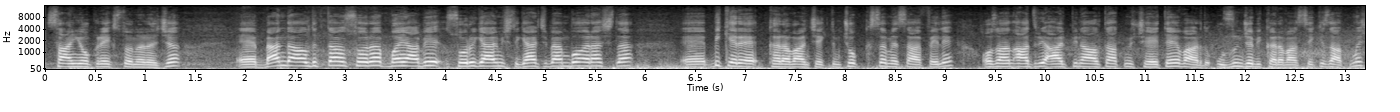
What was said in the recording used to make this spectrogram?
Sanyok Rexton aracı. E, ben de aldıktan sonra bayağı bir soru gelmişti. Gerçi ben bu araçla e, bir kere karavan çektim. Çok kısa mesafeli. O zaman Adria Alpine 660 HT vardı. Uzunca bir karavan 860.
